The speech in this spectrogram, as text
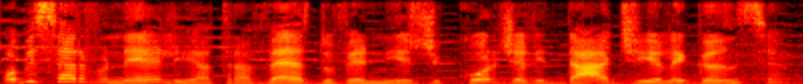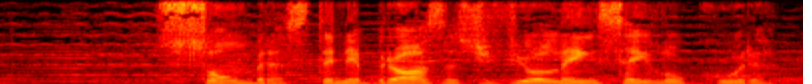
Observo nele, através do verniz de cordialidade e elegância, sombras tenebrosas de violência e loucura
